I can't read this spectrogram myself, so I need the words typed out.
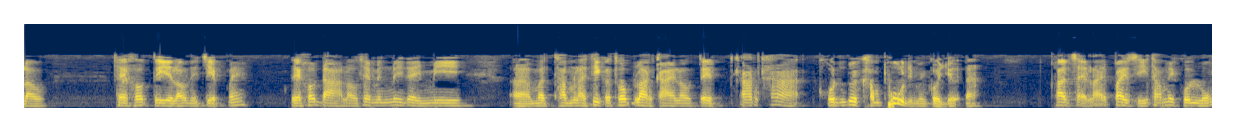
เรา แต่เขาตีเราเนี่ยเจ็บไหมแต่เขาด่าเราแท้มันไม่ได้มี มาทำอะไรที่กระทบร่างกายเราแต่การฆ่าคนด้วยคำพูดนี่มันก็เยอะนะการใส่ร้ายป้ายสีทำให้คนหลง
